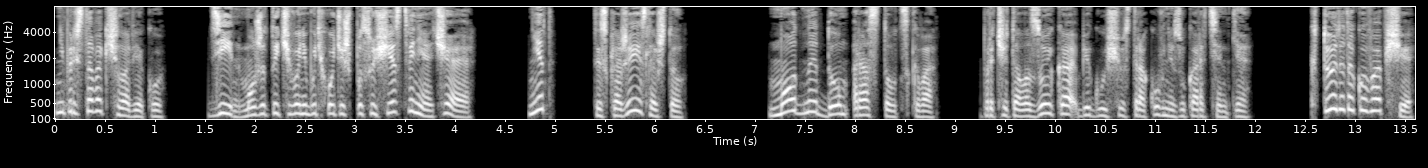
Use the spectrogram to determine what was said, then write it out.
не приставай к человеку. Дин, может, ты чего-нибудь хочешь посущественнее, чая? Нет? Ты скажи, если что. «Модный дом Ростоцкого», — прочитала Зойка бегущую строку внизу картинки. «Кто это такой вообще?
